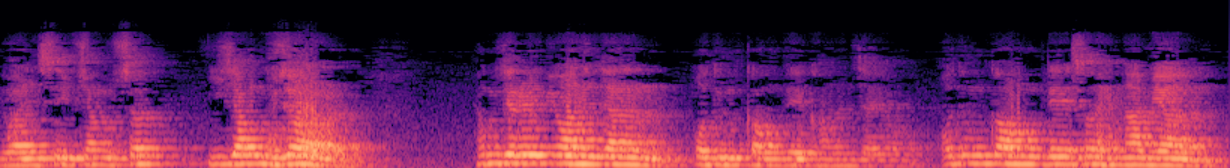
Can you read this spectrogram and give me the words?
요한일서 1장 9절, 2장 9절. 형제를 미워하는 자는 어둠 가운데 가는 자요. 어둠 가운데에서 행하면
